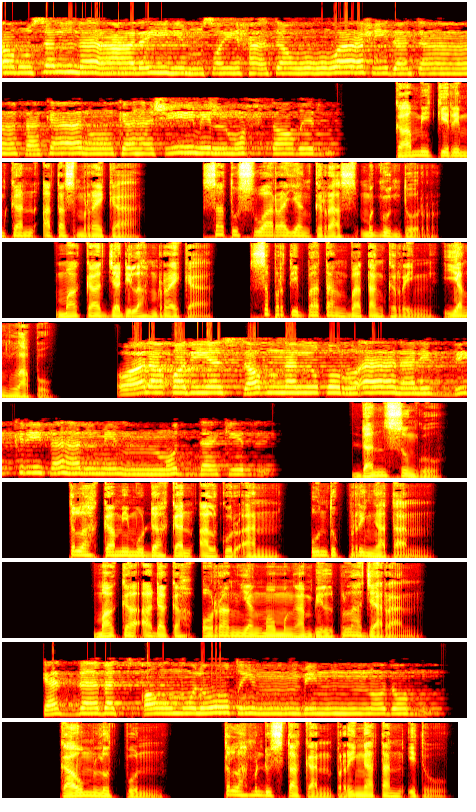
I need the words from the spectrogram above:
arsalna alaihim sayhatan wahidatan fakanu kahashimil muhtadir. Kami kirimkan atas mereka satu suara yang keras mengguntur. Maka jadilah mereka seperti batang-batang kering yang lapuk. Dan sungguh, telah kami mudahkan Al-Quran untuk peringatan. Maka adakah orang yang mau mengambil pelajaran? Kaum Lut pun telah mendustakan peringatan itu.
